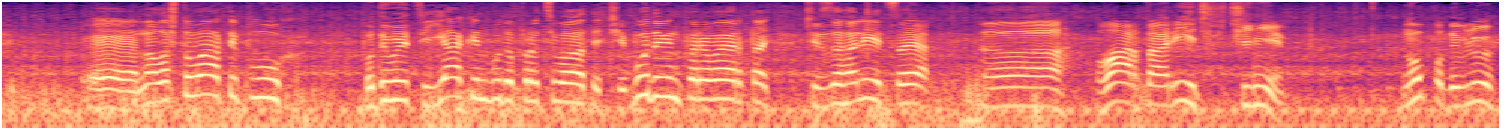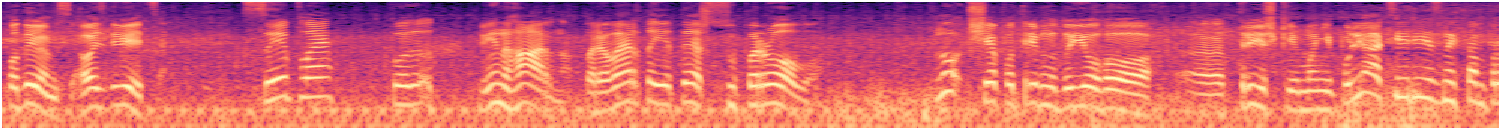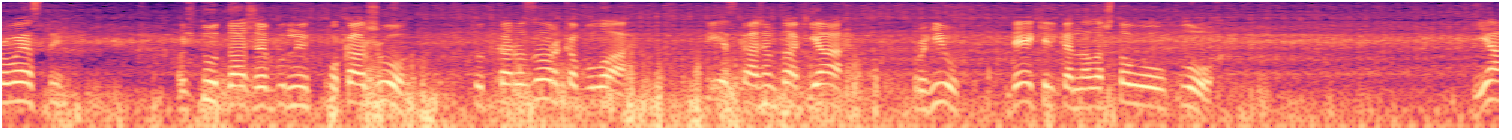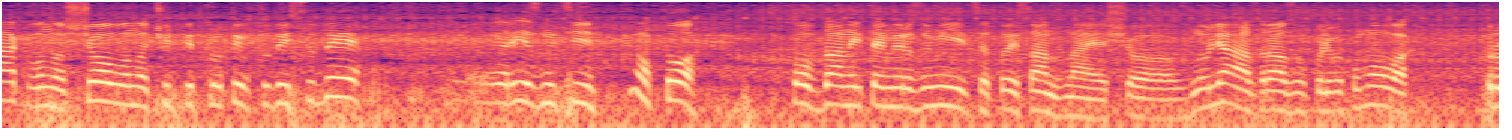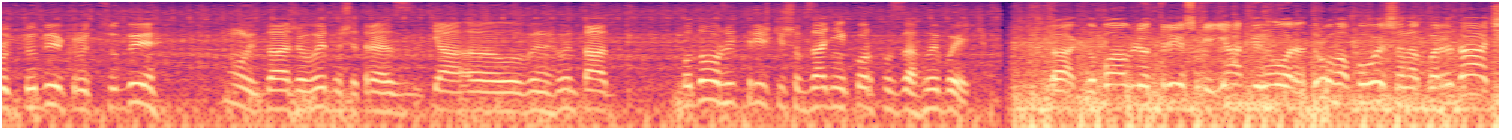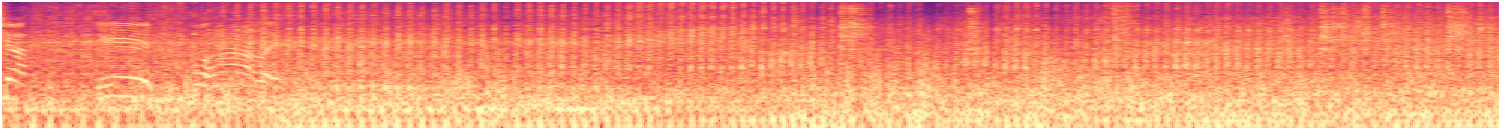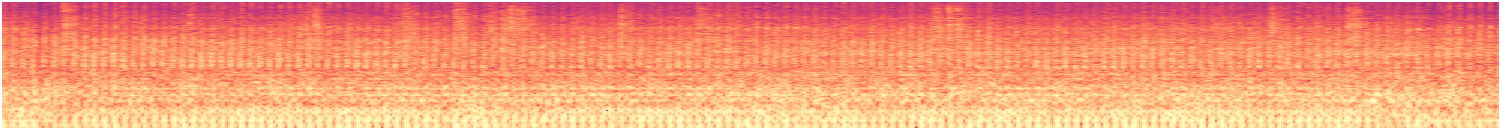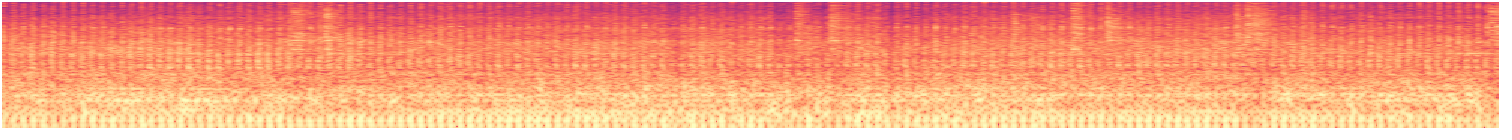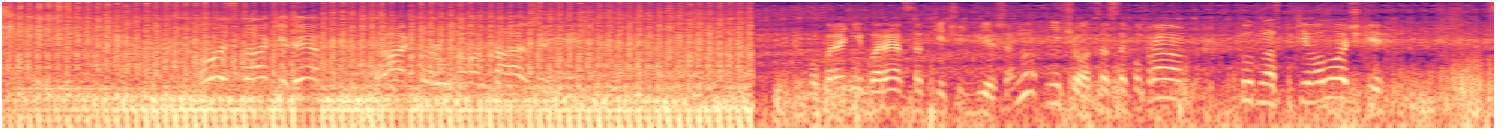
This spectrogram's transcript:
е, налаштувати плуг, подивитися, як він буде працювати, чи буде він перевертати, чи взагалі це е, варта річ чи ні. Ну, подивлю, подивимося. Ось дивіться. Сипле, він гарно, перевертає теж суперово. Ну, ще потрібно до його е, трішки маніпуляцій різних там провести. Ось тут навіть не покажу. Тут така розорка була. І, скажімо так, я кругів декілька налаштовував плуг. Як воно, що воно, чуть підкрутив туди-сюди. Е, Різниці. Ну, хто, хто в даній темі розуміється, той сам знає, що з нуля зразу в польових умовах круть туди, круть сюди. Ну, ось навіть видно, що треба е, гвинта подовжити трішки, щоб задній корпус заглибити. Так, добавлю трішки, як він горе. Друга повишена передача і погнали. Ось так іде трактор у навантаженні. Попередній бере все-таки чуть більше. Ну нічого, це все поправимо. Тут у нас такі волочки,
